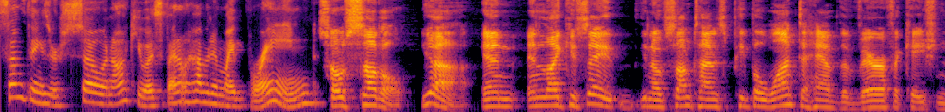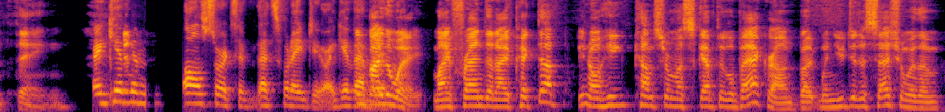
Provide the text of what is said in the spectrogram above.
some things are so innocuous. If I don't have it in my brain, so subtle yeah and and like you say you know sometimes people want to have the verification thing I give them all sorts of, that's what I do. I give and by the way my friend that i picked up you know he comes from a skeptical background but when you did a session with him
